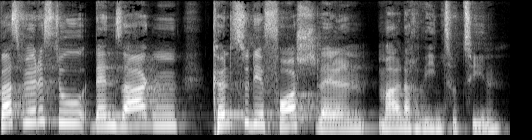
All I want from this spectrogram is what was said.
Was würdest du denn sagen, könntest du dir vorstellen, mal nach Wien zu ziehen?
